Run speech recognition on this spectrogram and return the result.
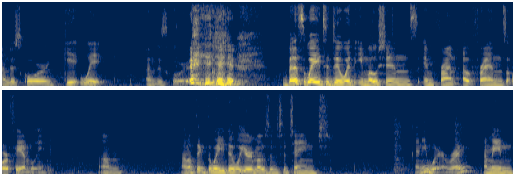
underscore get wit underscore. Best way to deal with emotions in front of friends or family. Um, I don't think the way you deal with your emotions should change anywhere, right? I mean,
